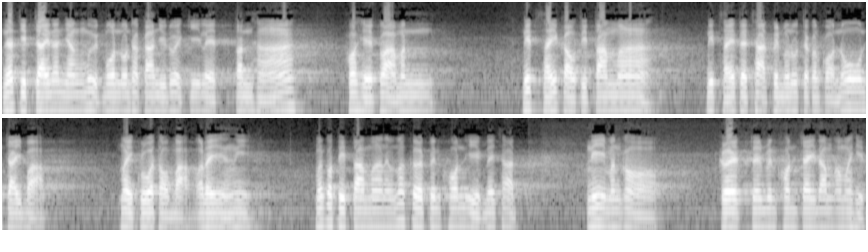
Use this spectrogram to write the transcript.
เนื้อจิตใจนั้นยังมืดมนอนทการอยู่ด้วยกิเลสตัณหา เพราะเหตุว่ามันนิสัยเก่าติดตามมา นิสัยแต่ชาติเป็นมนุษย์แต่ก่อนๆโน้นใจบาป ไม่กลัวต่อบาปอะไรอย่างนี้ มันก็ติดตามมานะมันมาเกิดเป็นคนอีกในชาติ นี้มันก็ เกิดเป็นเป็นคนใจดำอมหิต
